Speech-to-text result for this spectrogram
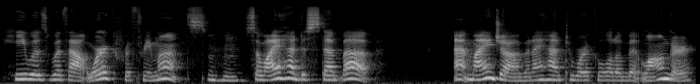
he was without work for three months. Mm-hmm. So I had to step up at my job and I had to work a little bit longer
